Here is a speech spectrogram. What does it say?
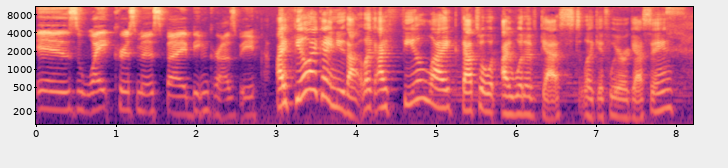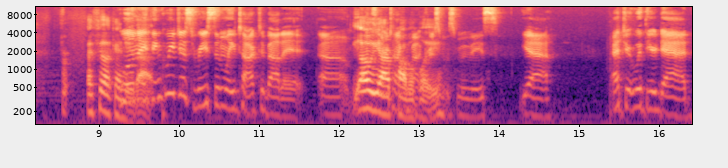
is White Christmas by Bing Crosby. I feel like I knew that. Like I feel like that's what I would have guessed. Like if we were guessing, I feel like I knew Well, that. I think we just recently talked about it. Um, Oh, yeah, probably. Christmas movies. Yeah, at your with your dad,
